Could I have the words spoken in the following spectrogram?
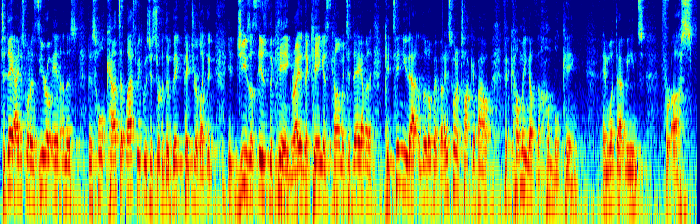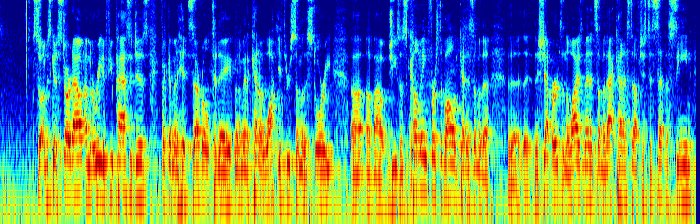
Today I just want to zero in on this this whole concept. Last week was just sort of the big picture of like the Jesus is the king, right? And the king is coming. Today I'm going to continue that a little bit, but I just want to talk about the coming of the humble king and what that means for us. So I'm just going to start out. I'm going to read a few passages. In fact, I'm going to hit several today, but I'm going to kind of walk you through some of the story uh, about Jesus coming, first of all, and kind of some of the, the, the, shepherds and the wise men and some of that kind of stuff just to set the scene.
